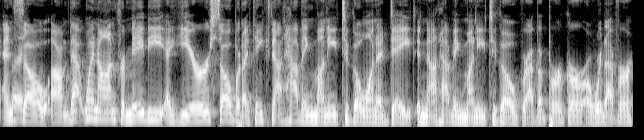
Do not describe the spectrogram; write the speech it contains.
And right. so um, that went on for maybe a year or so but i think not having money to go on a date and not having money to go grab a burger or whatever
